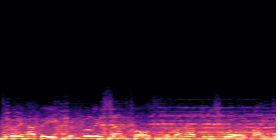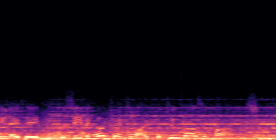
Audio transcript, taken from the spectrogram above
Yes, a very happy Kimberly Santos, the runner-up to Miss World 1980, receiving her cheque tonight for £2,000.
